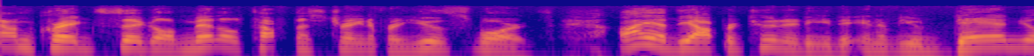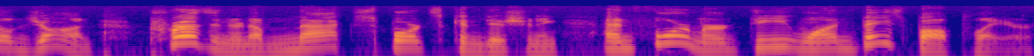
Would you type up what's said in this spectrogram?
I'm Craig Sigl, mental toughness trainer for youth sports. I had the opportunity to interview Daniel John, president of Max Sports Conditioning and former D1 baseball player.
